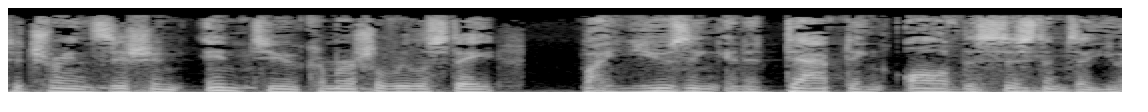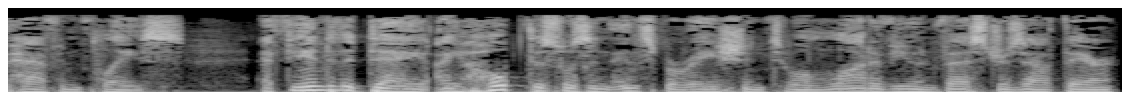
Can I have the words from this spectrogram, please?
to transition into commercial real estate by using and adapting all of the systems that you have in place. At the end of the day, I hope this was an inspiration to a lot of you investors out there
